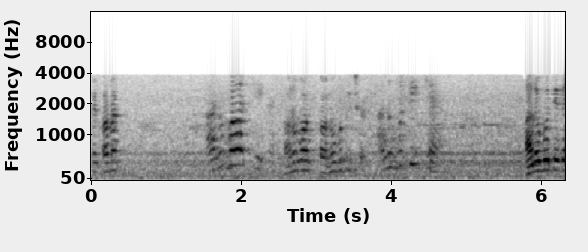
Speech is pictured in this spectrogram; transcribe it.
કે તમે અનુભવ અનુભવ અનુભૂતિ છે. અનુભૂતિ જ અનુભૂતિ તો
